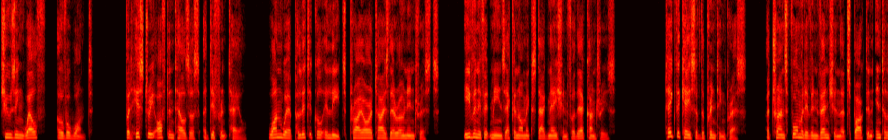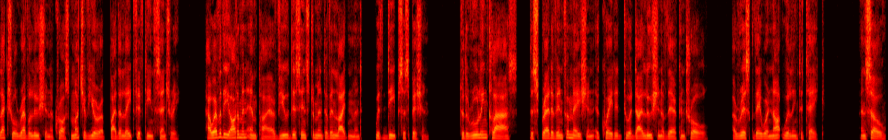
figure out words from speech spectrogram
choosing wealth over want. But history often tells us a different tale, one where political elites prioritize their own interests, even if it means economic stagnation for their countries. Take the case of the printing press, a transformative invention that sparked an intellectual revolution across much of Europe by the late 15th century. However, the Ottoman Empire viewed this instrument of enlightenment with deep suspicion. To the ruling class, the spread of information equated to a dilution of their control, a risk they were not willing to take. And so,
